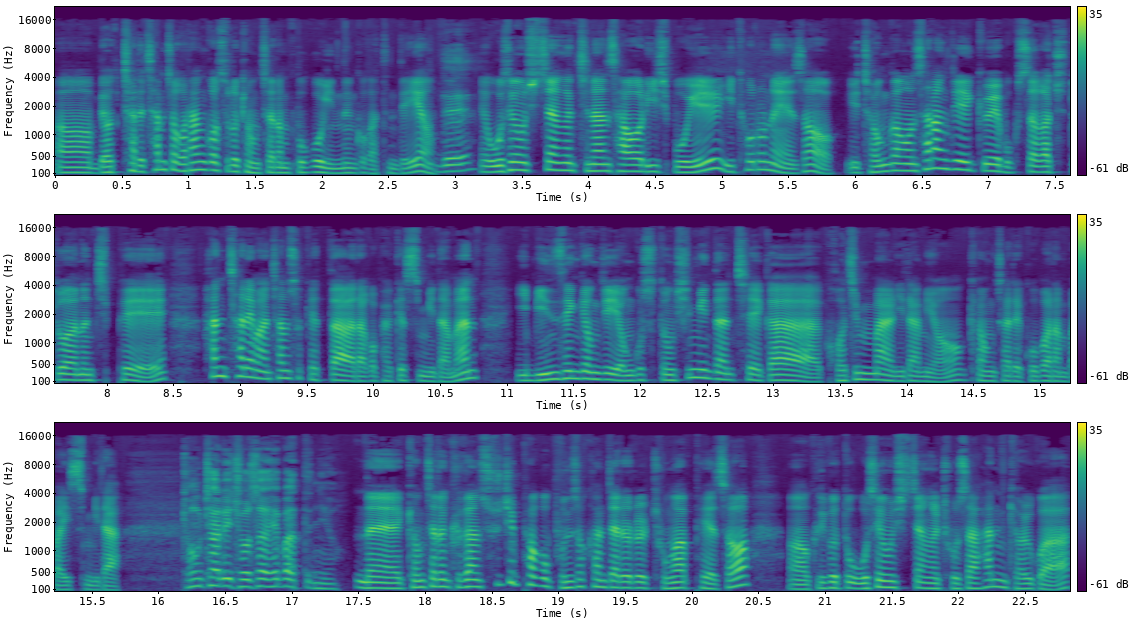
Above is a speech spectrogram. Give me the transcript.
어, 몇 차례 참석을 한 것으로 경찰은 보고 있는 것 같은데요. 네. 오세훈 시장은 지난 4월 25일 이 토론회에서 이 전광훈 사랑제일교회 목사가 주도하는 집회에 한 차례만 참석했다라고 밝혔습니다만 이 민생경제연구소등 시민단체가 거짓말이라며 경찰에 고발한 바 있습니다. 경찰이 조사해봤더니요. 네, 경찰은 그간 수집하고 분석한 자료를 종합해서 어 그리고 또 오세훈 시장을 조사한 결과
